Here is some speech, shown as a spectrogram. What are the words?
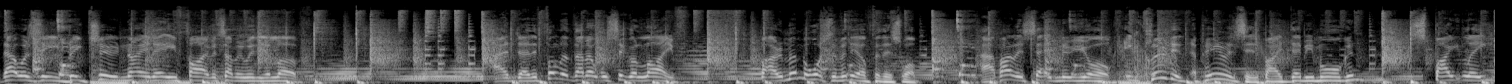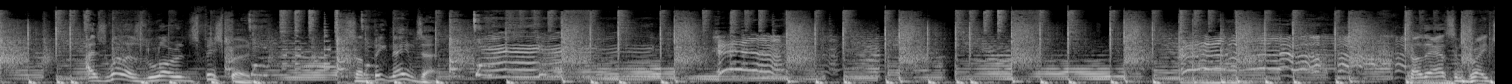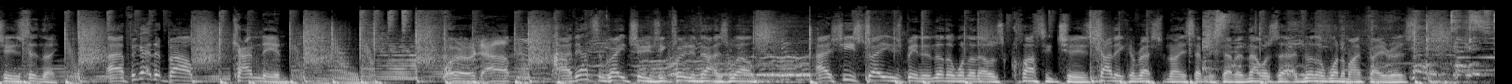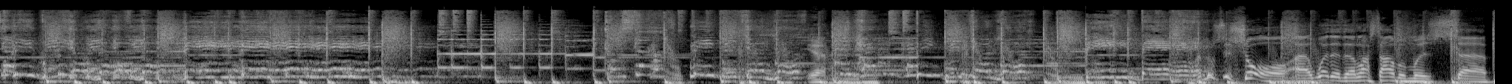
that was the big tune, 1985, It's Something With Your Love. And uh, they followed that up with single Life. But I remember watching the video for this one. Uh, apparently set in New York, included appearances by Debbie Morgan, Spike Lee, as well as Laurence Fishburne. Some big names there. Some great tunes, didn't they? Uh, forgetting about Candy and Word Up. Uh, they had some great tunes, including that as well. Uh, She's Strange being another one of those classic tunes. Cardiac Arrest from 1977. That was uh, another one of my favourites. Yeah. Sure uh, whether the last album was uh,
